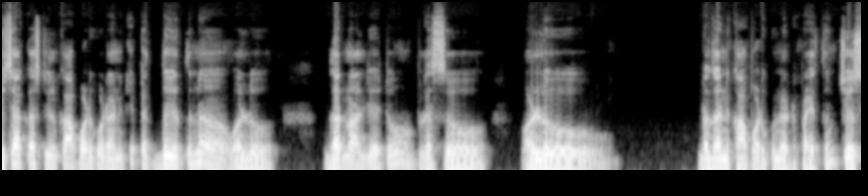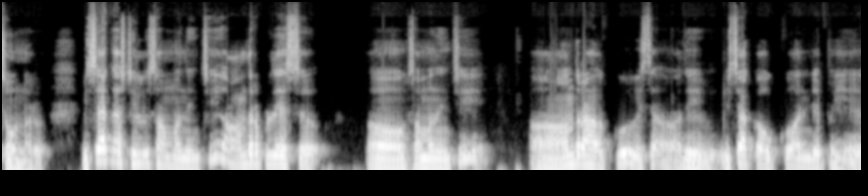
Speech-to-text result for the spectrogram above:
విశాఖ స్టీల్ కాపాడుకోవడానికి పెద్ద ఎత్తున వాళ్ళు ధర్నాలు చేయటం ప్లస్ వాళ్ళు దాన్ని కాపాడుకునే ప్రయత్నం చేస్తూ ఉన్నారు. విశాఖ స్టీల్కి సంబంధించి ఆంధ్రప్రదేశ్ సంబంధించి ఆంధ్ర హక్కు విశా అది విశాఖ హక్కు అని చెప్పి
